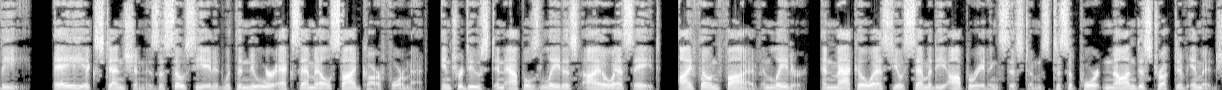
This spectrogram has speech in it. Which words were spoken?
The AAE extension is associated with the newer XML sidecar format, introduced in Apple's latest iOS 8, iPhone 5 and later, and Mac OS Yosemite operating systems to support non destructive image,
